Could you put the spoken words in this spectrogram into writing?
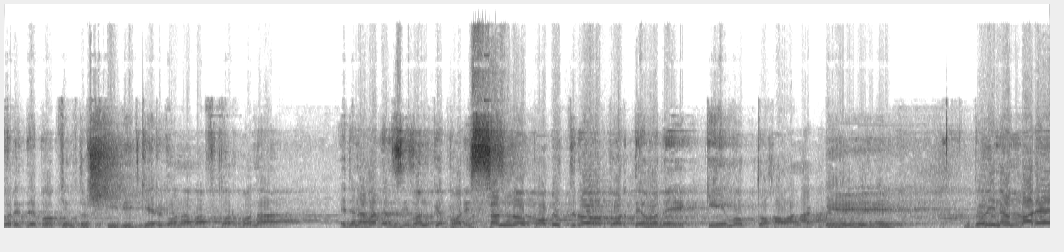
করে দেব কিন্তু শিরিকের গোনা মাফ করব না এজন্য আমাদের জীবনকে পরিচ্ছন্ন পবিত্র করতে হলে কে মুক্ত হওয়া লাগবে দুই নম্বরে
